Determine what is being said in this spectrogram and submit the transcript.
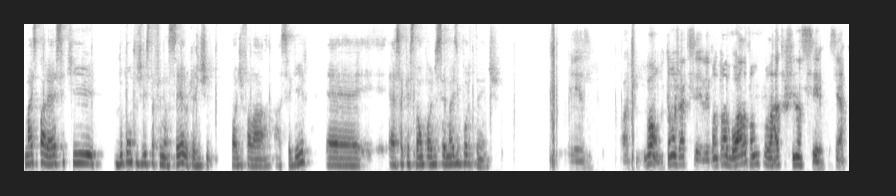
mas parece que, do ponto de vista financeiro, que a gente pode falar a seguir, é, essa questão pode ser mais importante. Beleza. Ótimo. Bom, então já que você levantou a bola, vamos para o lado financeiro, tá certo?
